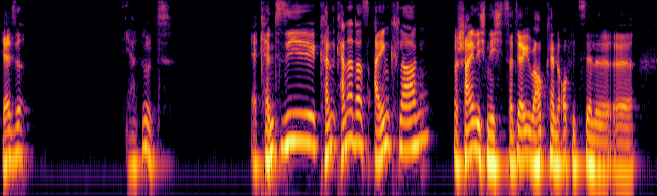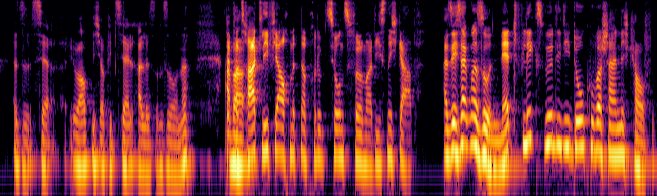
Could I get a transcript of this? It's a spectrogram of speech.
Ja, also. Ja, gut. Er könnte sie. Kann, kann er das einklagen? Wahrscheinlich nicht. Es hat ja überhaupt keine offizielle. Äh, also ist ja überhaupt nicht offiziell alles und so, ne? Der Aber, Vertrag lief ja auch mit einer Produktionsfirma, die es nicht gab. Also ich sag mal so, Netflix würde die Doku wahrscheinlich kaufen.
